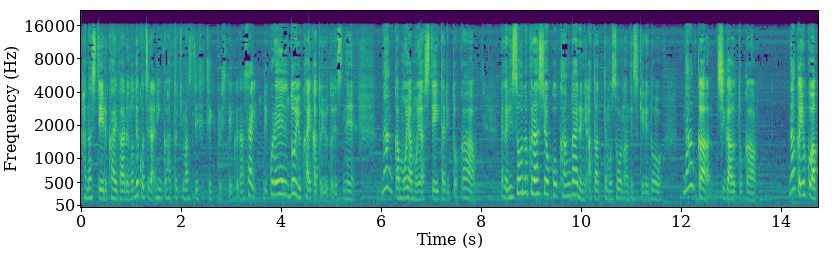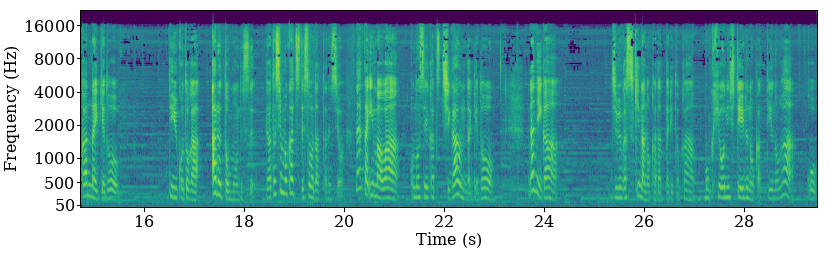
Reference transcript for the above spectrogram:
話している回があるのでこちらリンク貼っときます。ぜひチェックしてください。でこれどういう回かというとですねなんかモヤモヤしていたりとかなんか理想の暮らしをこう考えるにあたってもそうなんですけれどなんか違うとかなんかよくわかんないけどっていうことがあると思うんです。で私もかつてそうだったんですよ。なんか今はこの生活違うんだけど何が自分が好きなのかだったりとか目標にしているのかっていうのがこ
